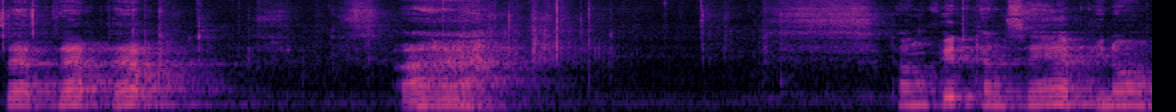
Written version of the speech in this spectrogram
แซ่บแซ่บแซ่บทั้งเผ็ดทั้งแซ่บพี่น้อง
